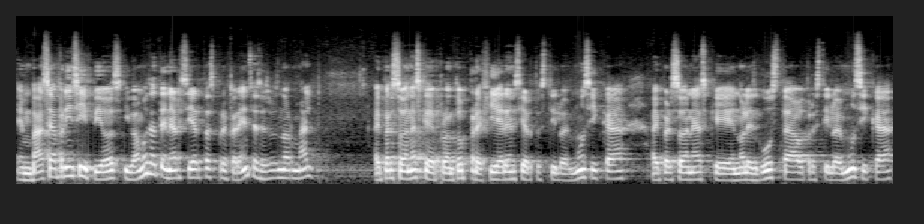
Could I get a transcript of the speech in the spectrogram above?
en base a principios y vamos a tener ciertas preferencias, eso es normal. Hay personas que de pronto prefieren cierto estilo de música, hay personas que no les gusta otro estilo de música,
